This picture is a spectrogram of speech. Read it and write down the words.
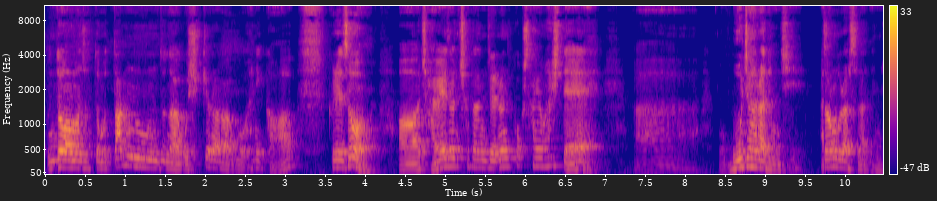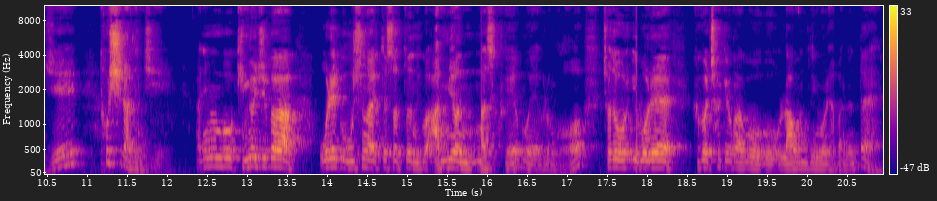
운동하면서 또 뭐 땀도 나고 씻겨 나가고 하니까. 그래서 어, 자외선 차단제는 꼭 사용하시되 아, 뭐 모자라든지 선글라스라든지 토시라든지 아니면 뭐 김효주가 올해 그 우승할 때 썼던 그 안면 마스크예요, 뭐예요 그런 거. 저도 이번에 그걸 착용하고 라운딩을 해봤는데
